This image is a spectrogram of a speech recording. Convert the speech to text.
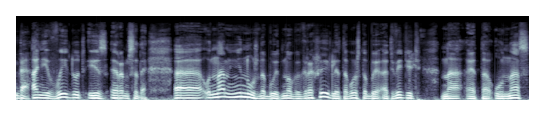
да. они выйдут из РМСД. Э, нам не нужно будет много грошей для того, чтобы ответить на это. У нас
